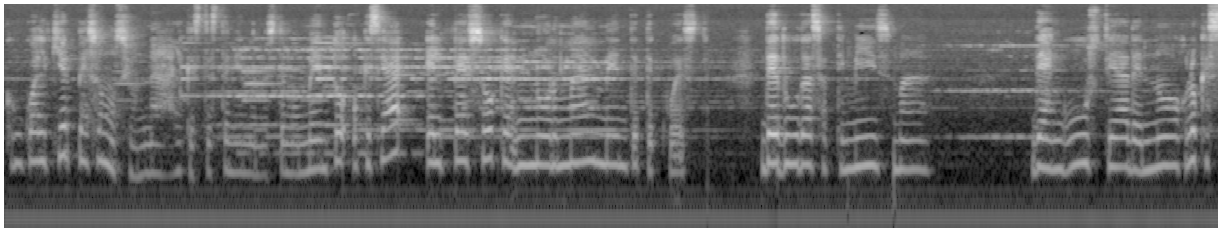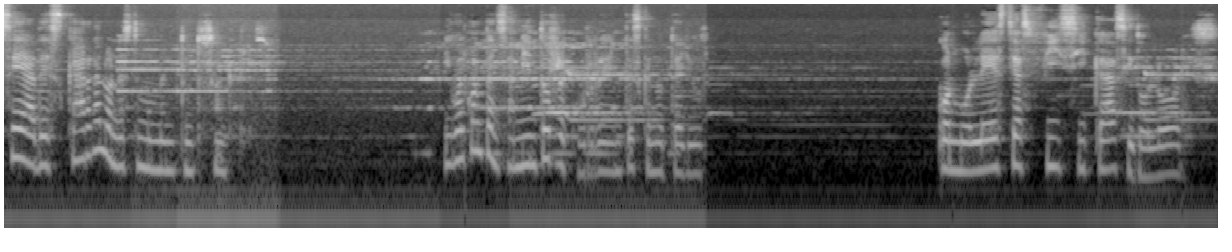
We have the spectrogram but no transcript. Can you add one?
con cualquier peso emocional que estés teniendo en este momento o que sea el peso que normalmente te cueste, de dudas a ti misma, de angustia, de enojo, lo que sea, descárgalo en este momento en tus ángeles. Igual con pensamientos recurrentes que no te ayudan, con molestias físicas y dolores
